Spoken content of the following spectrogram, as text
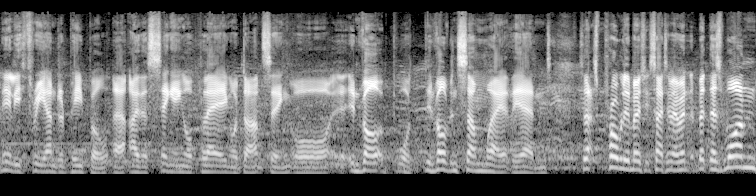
nearly 300 people uh, either singing or playing or dancing or involved, or involved in some way at the end. So that's probably the most exciting moment. But there's one,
